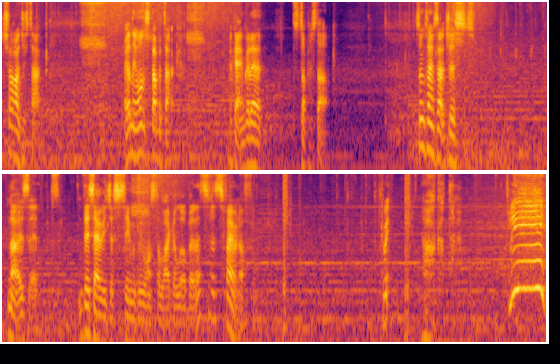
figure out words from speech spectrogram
charge attack. I only want stab attack. Okay, I'm gonna stop and start. Sometimes that just... No, it's, it's, this area just seemingly wants to lag a little bit. That's, that's fair enough. Come here. Oh, god damn it. Flee!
